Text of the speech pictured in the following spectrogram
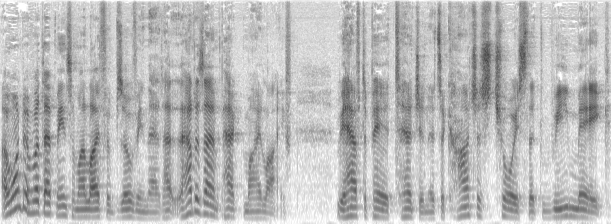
I wonder what that means in my life observing that. How, how does that impact my life? We have to pay attention. It's a conscious choice that we make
